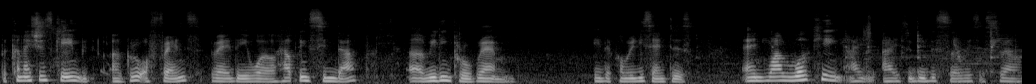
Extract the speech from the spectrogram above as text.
the connections came with a group of friends where they were helping SINDA a reading program in the community centres. And while working, I, I used to do this service as well.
